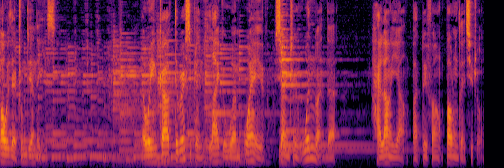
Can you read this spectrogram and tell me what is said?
包围在中间的意思。I will engulf the recipient like a warm wave，像一阵温暖的海浪一样，把对方包容在其中。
